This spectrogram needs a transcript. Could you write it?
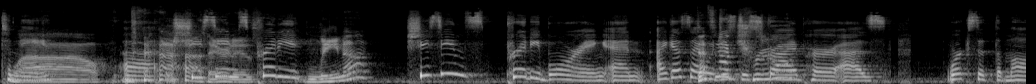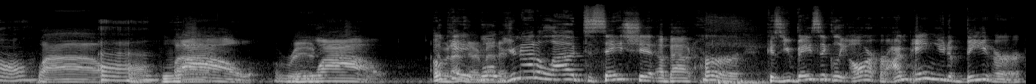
to Wow. me. Uh, she seems pretty. Lena? She seems pretty boring, and I guess I That's would just true. describe her as works at the mall. Wow. Uh, Wow. Rude. Wow. mean, I've Okay, well, you're not allowed to say shit about her because you basically are her. I'm paying you to be her,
